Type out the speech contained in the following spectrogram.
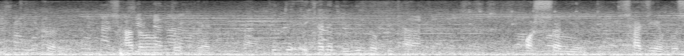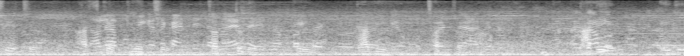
বিক্রি করে সাধারণত ব্র্যান্ড কিন্তু এখানে বিভিন্ন পিঠা পশা নিয়ে সাজিয়ে বসিয়েছে আজকে দিয়েছে চত্বরে এই ঢাবির ছাত্র তাদের এই যে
